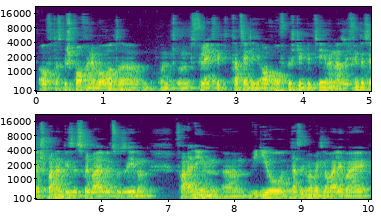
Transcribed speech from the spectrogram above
auf das gesprochene Wort äh, und, und vielleicht tatsächlich auch auf bestimmte Themen. Also ich finde es sehr spannend, dieses Revival zu sehen und vor allen Dingen äh, Video, da sind wir mittlerweile bei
